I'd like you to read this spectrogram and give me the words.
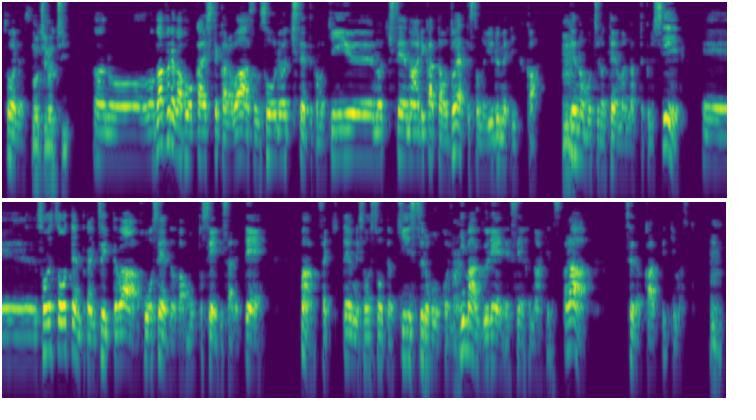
そうです。後々。あのバブルが崩壊してからは、その総量規制とか、まあ金融の規制のあり方をどうやってその緩めていくかうんっていうのももちろんテーマになってくるし、えー、損失補填とかについては法制度がもっと整備されて、まあさっき言ったように損失補填を禁止する方向に、はい今はグレーで政府なわけですから、制度が変わっていきますと。うん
